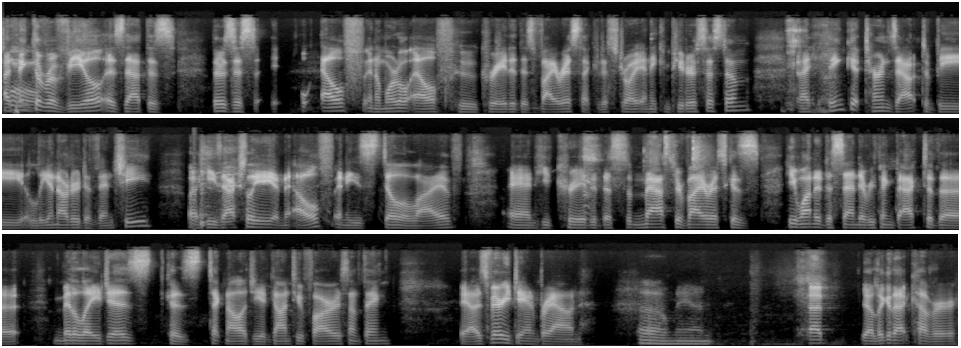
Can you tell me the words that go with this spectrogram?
I think the reveal is that this there's this elf, an immortal elf who created this virus that could destroy any computer system. And I think it turns out to be Leonardo da Vinci. Like he's actually an elf and he's still alive. And he created this master virus because he wanted to send everything back to the Middle Ages because technology had gone too far or something. Yeah, it's very Dan Brown. oh man Yeah, look at that cover.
